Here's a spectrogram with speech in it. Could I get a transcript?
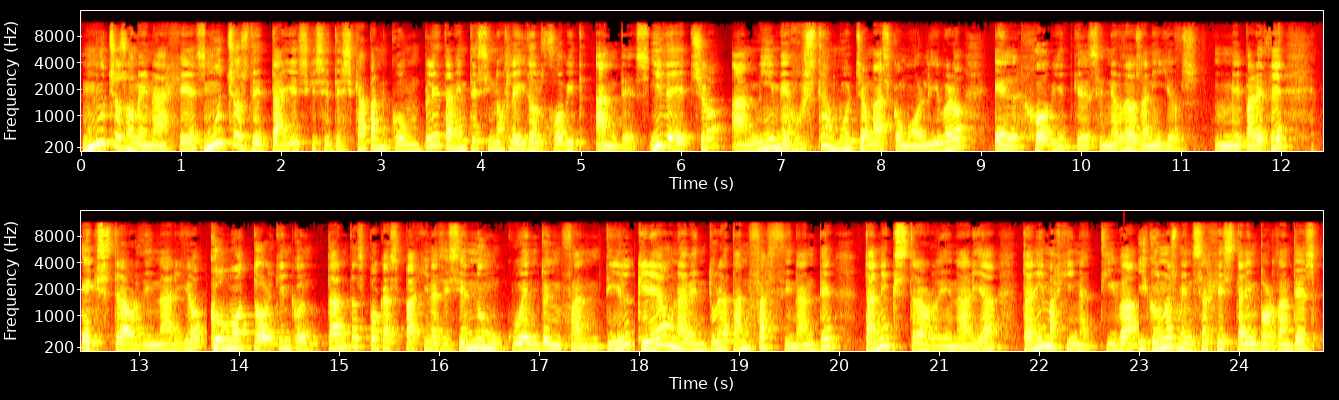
muchos homenajes, muchos detalles que se te escapan completamente si no has leído El Hobbit antes. Y de hecho, a mí me gusta mucho más como libro El Hobbit que El Señor de los Anillos. Me parece extraordinario cómo Tolkien, con tantas pocas páginas y siendo un cuento infantil, crea una aventura tan fascinante, tan extraordinaria, tan imaginativa y con unos mensajes tan importantes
